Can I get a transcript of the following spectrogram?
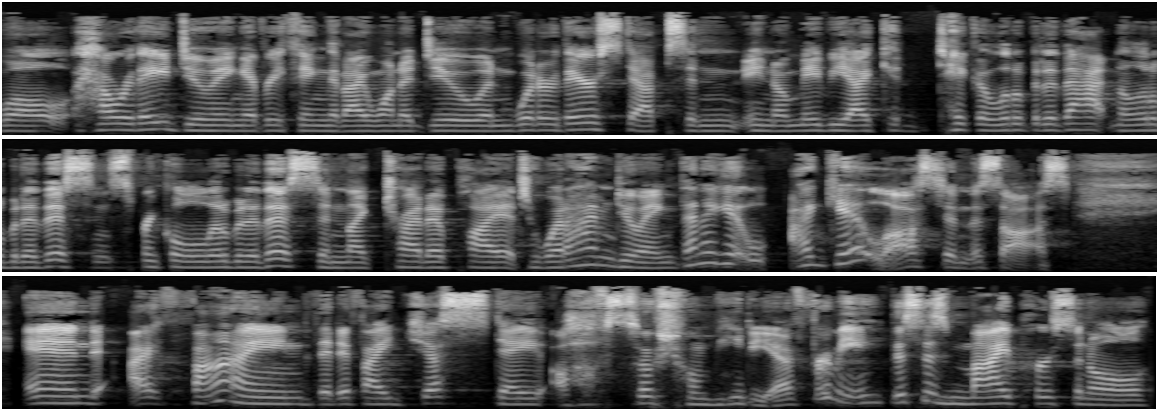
well, how are they doing everything that I want to do and what are their steps? And, you know, maybe I could take a little bit of that and a little bit of this and sprinkle a little bit of this and like try to apply it to what I'm doing then I get I get lost in the sauce. And I find that if I just stay off social media, for me, this is my personal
